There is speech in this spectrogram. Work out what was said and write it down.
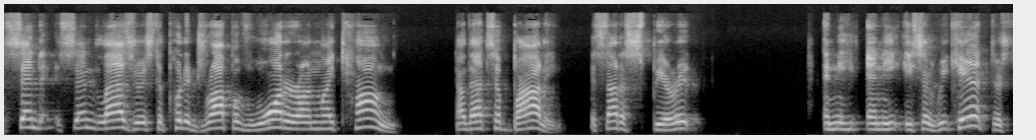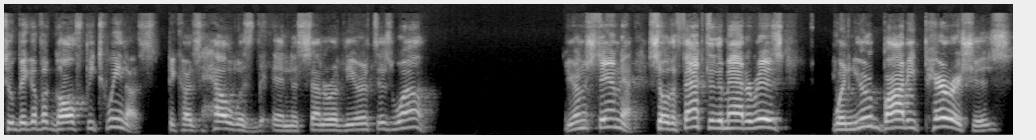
send, send Lazarus to put a drop of water on my tongue. Now that's a body. It's not a spirit. And he and he, he says, we can't. There's too big of a gulf between us because hell was in the center of the earth as well. Do you understand that? So the fact of the matter is, when your body perishes,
